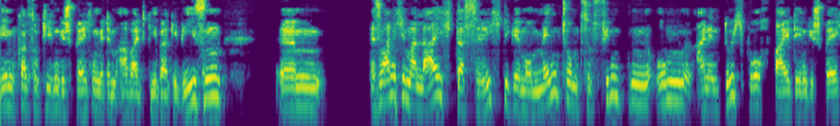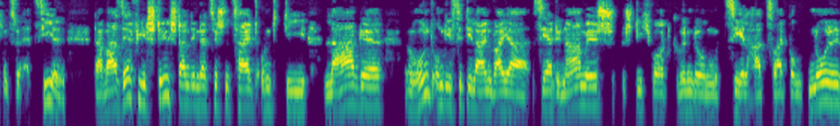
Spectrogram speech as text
in konstruktiven Gesprächen mit dem Arbeitgeber gewesen. Ähm, es war nicht immer leicht, das richtige Momentum zu finden, um einen Durchbruch bei den Gesprächen zu erzielen. Da war sehr viel Stillstand in der Zwischenzeit und die Lage rund um die Cityline war ja sehr dynamisch. Stichwort Gründung CLH 2.0.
